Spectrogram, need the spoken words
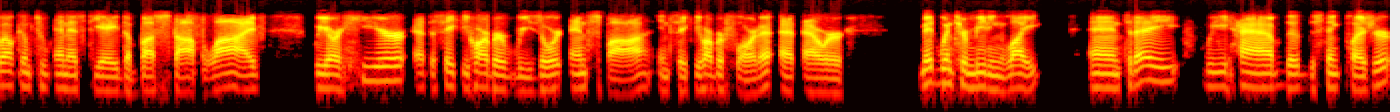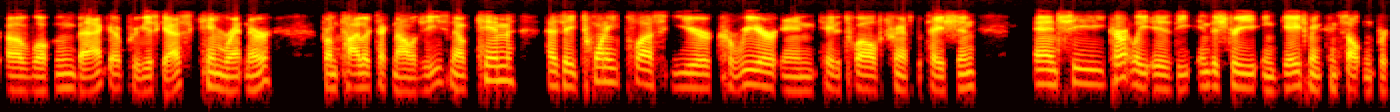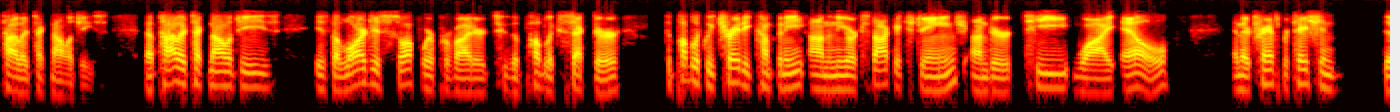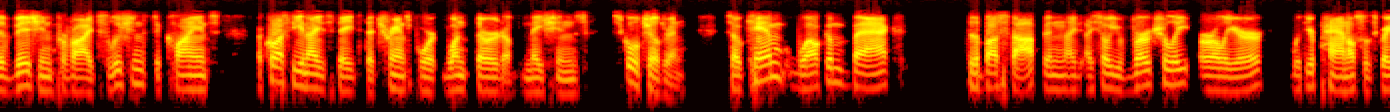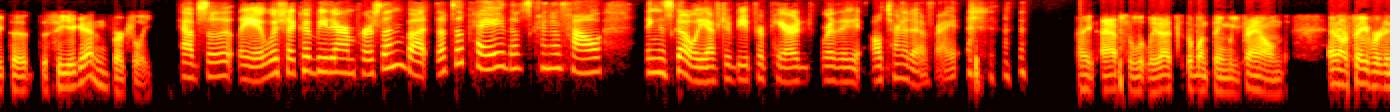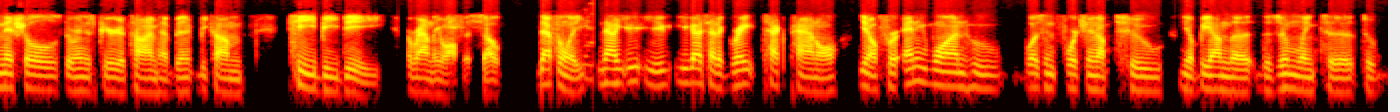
welcome to NSTA The Bus Stop Live. We are here at the Safety Harbor Resort and Spa in Safety Harbor, Florida, at our midwinter meeting light. And today we have the distinct pleasure of welcoming back a previous guest, Kim Rentner from Tyler Technologies. Now, Kim has a 20 plus year career in K 12 transportation, and she currently is the industry engagement consultant for Tyler Technologies. Now, Tyler Technologies is the largest software provider to the public sector. It's a publicly traded company on the New York Stock Exchange under TYL, and their transportation division provides solutions to clients across the United States that transport one third of the nation's school children. So, Kim, welcome back to the bus stop. And I, I saw you virtually earlier with your panel, so it's great to, to see you again virtually. Absolutely. I wish I could be there in person, but that's okay. That's kind of how things go. You have to be prepared for the alternative, right? right. Absolutely. That's the one thing we found. And our favorite initials during this period of time have been become TBD around the office. So definitely. Yeah. Now you, you you guys had a great tech panel. You know, for anyone who wasn't fortunate enough to you know be on the the Zoom link to to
